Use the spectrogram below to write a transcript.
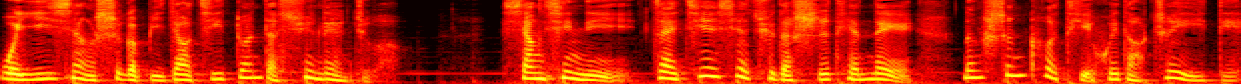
我一向是个比较极端的训练者，相信你在接下去的十天内能深刻体会到这一点。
